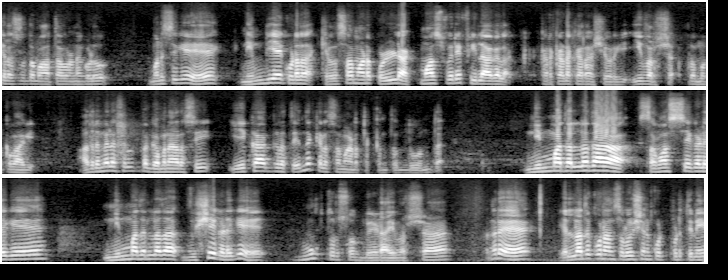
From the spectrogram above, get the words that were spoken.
ಕೆಲಸದ ವಾತಾವರಣಗಳು. ಮನಸ್ಸಿಗೆ ನೆಮ್ಮದಿಯೇ ಕೊಡಲ್ಲ ಕೆಲಸ ಮಾಡೋಕೆ ಒಳ್ಳೆ ಅಟ್ಮಾಸ್ಫಿಯರೇ ಫೀಲ್ ಆಗಲ್ಲ ಕರ್ಕಾಟಕ ರಾಶಿಯವರಿಗೆ ಈ ವರ್ಷ ಪ್ರಮುಖವಾಗಿ. ಅದರ ಮೇಲೆ ಸ್ವಲ್ಪ ಗಮನ ಹರಿಸಿ ಏಕಾಗ್ರತೆಯಿಂದ ಕೆಲಸ ಮಾಡತಕ್ಕಂಥದ್ದು ಅಂತ. ನಿಮ್ಮದಲ್ಲದ ಸಮಸ್ಯೆಗಳಿಗೆ, ನಿಮ್ಮದಲ್ಲದ ವಿಷಯಗಳಿಗೆ ಮೂಗ್ ತೋರಿಸೋದು ಬೇಡ ಈ ವರ್ಷ. ಅಂದರೆ ಎಲ್ಲದಕ್ಕೂ ನಾನು ಸೊಲ್ಯೂಷನ್ ಕೊಟ್ಬಿಡ್ತೀನಿ.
